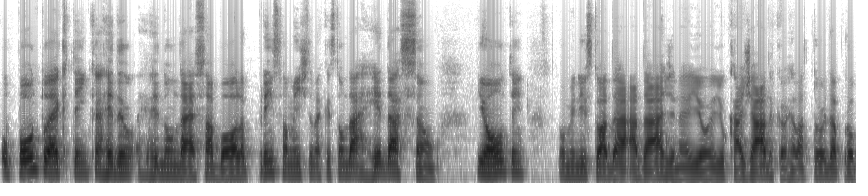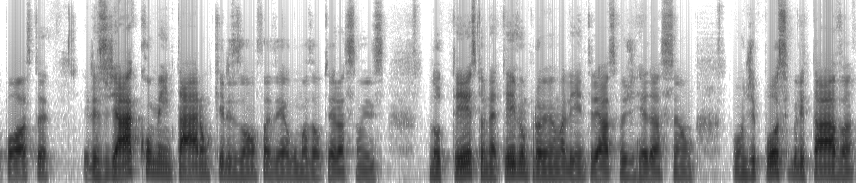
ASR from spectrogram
O ponto é que tem que arredondar essa bola, principalmente na questão da redação. E ontem, o ministro Haddad né, e, o, e o Cajado, que é o relator da proposta, eles já comentaram que eles vão fazer algumas alterações no texto, né? Teve um problema ali, entre aspas, de redação, onde possibilitava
